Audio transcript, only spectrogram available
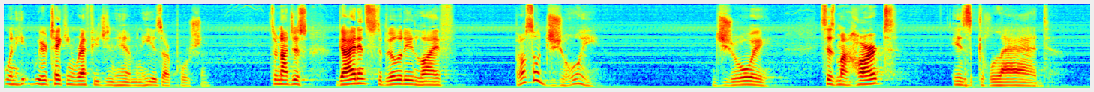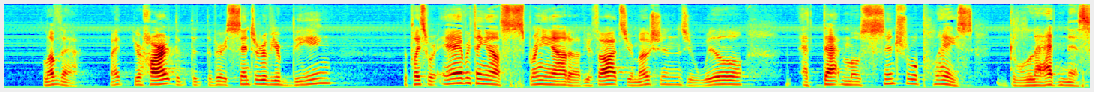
when he, we are taking refuge in Him, and He is our portion. So, not just guidance, stability, life, but also joy. Joy. Says, My heart is glad. Love that, right? Your heart, the, the, the, very center of your being, the place where everything else is springing out of your thoughts, your emotions, your will, at that most central place, gladness.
